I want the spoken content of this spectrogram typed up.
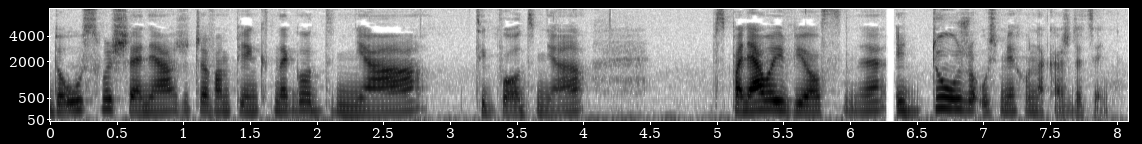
do usłyszenia. Życzę Wam pięknego dnia, tygodnia, wspaniałej wiosny i dużo uśmiechu na każdy dzień.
